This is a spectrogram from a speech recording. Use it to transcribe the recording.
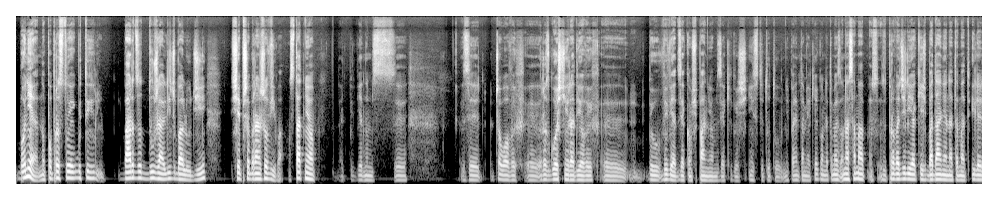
bo nie, no po prostu jakby tych bardzo duża liczba ludzi się przebranżowiła. Ostatnio w jednym z, z czołowych y, rozgłośni radiowych y, był wywiad z jakąś panią z jakiegoś instytutu, nie pamiętam jakiego, natomiast ona sama prowadzili jakieś badania na temat ile,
